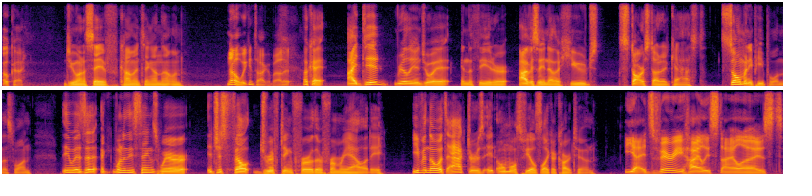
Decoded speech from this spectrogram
Okay. Do you want to save commenting on that one? No, we can talk about it. Okay. I did really enjoy it in the theater. Obviously, another huge star studded cast. So many people in this one. It was a- one of these things where it just felt drifting further from reality. Even though it's actors, it almost feels like a cartoon. Yeah, it's very highly stylized.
